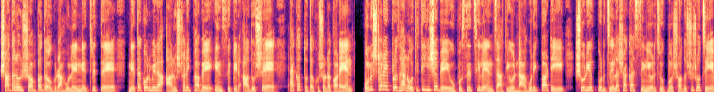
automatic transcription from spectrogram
সাধারণ সম্পাদক রাহুলের নেতৃত্বে নেতাকর্মীরা আনুষ্ঠানিকভাবে এনসিপির আদর্শে একাত্মতা ঘোষণা করেন। অনুষ্ঠানে প্রধান অতিথি হিসেবে উপস্থিত ছিলেন জাতীয় নাগরিক পার্টি শরীয়তপুর জেলা শাখার সিনিয়র যুগ্ম সদস্য সচিব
